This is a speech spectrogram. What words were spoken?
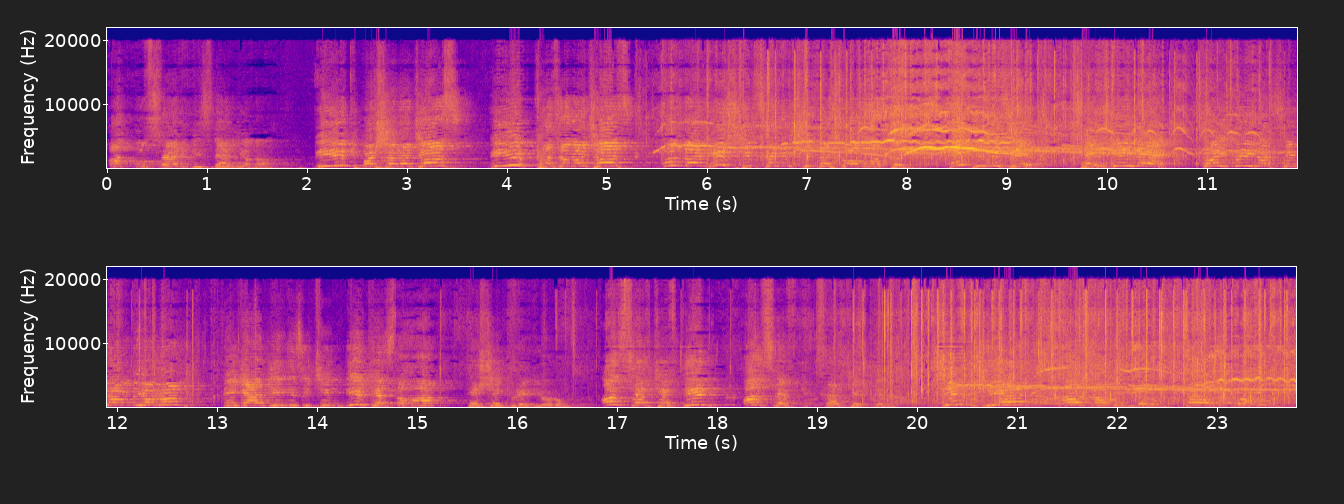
Atmosfer bizden yana. Büyük başaracağız, büyük kazanacağız. Bundan hiç kimsenin şüphesi olmasın. Hepinizi sevgiyle, saygıyla selamlıyorum ve geldiğiniz için bir kez daha teşekkür ediyorum. Anserkeftin, Anserkeftin. Şimdiye arz ediyorum. Sağ olun, var olun.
